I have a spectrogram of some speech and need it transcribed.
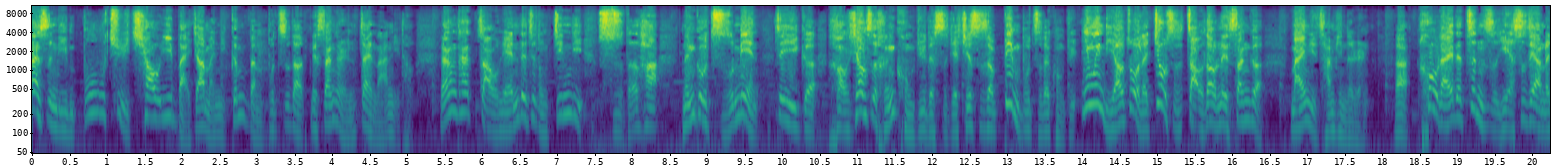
但是你不去敲一百家门，你根本不知道那三个人在哪里头。然后他早年的这种经历，使得他能够直面这一个好像是很恐惧的世界，其实上并不值得恐惧，因为你要做的就是找到那三个买你产品的人啊。后来的政治也是这样的，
